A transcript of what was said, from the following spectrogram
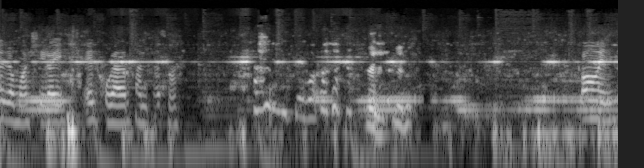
El Omoshiroi, el jugador fantasma. ¿Cómo ven?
